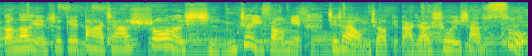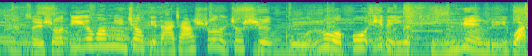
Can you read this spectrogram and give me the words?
们刚刚也是给大家说了形这一方面，接下来我们就要给大家说一下素。所以说，第一个方面就要给大家说的就是古洛波伊的一个庭院旅馆。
